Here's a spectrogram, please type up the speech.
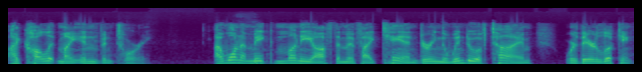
I call it my inventory. I want to mm-hmm. make money off them if I can during the window of time where they're looking.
